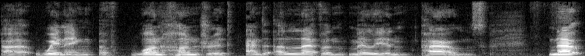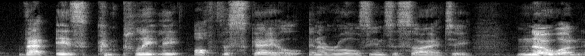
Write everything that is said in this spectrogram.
uh, winning of 111 million pounds. Now, that is completely off the scale in a Rawlsian society. No one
